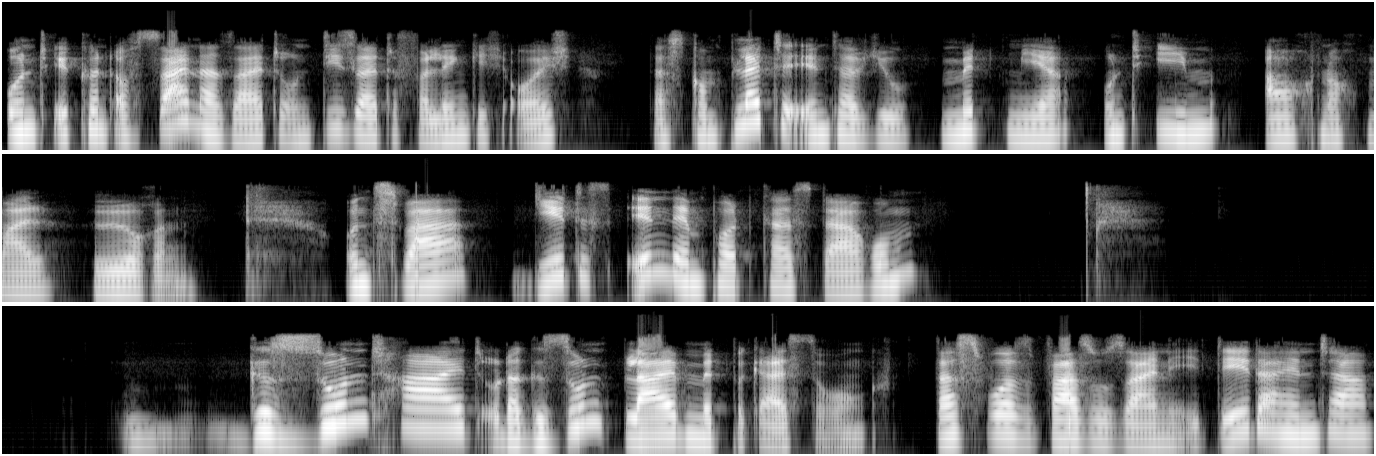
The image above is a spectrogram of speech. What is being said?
und ihr könnt auf seiner Seite, und die Seite verlinke ich euch, das komplette Interview mit mir und ihm auch nochmal hören. Und zwar geht es in dem Podcast darum, Gesundheit oder gesund bleiben mit Begeisterung. Das war so seine Idee dahinter.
